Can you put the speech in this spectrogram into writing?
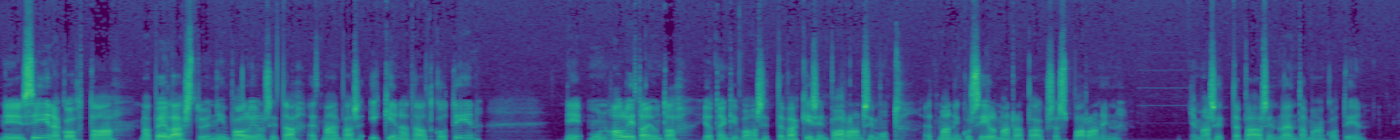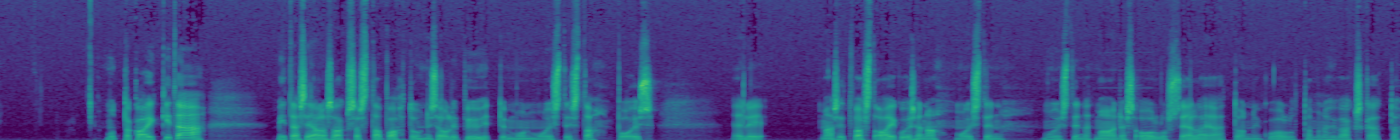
Niin siinä kohtaa mä pelästyin niin paljon sitä, että mä en pääse ikinä täältä kotiin – niin mun alitajunta jotenkin vaan sitten väkisin paransi mut, että mä niin kuin silmänräpäyksessä paranin. Ja mä sitten pääsin lentämään kotiin. Mutta kaikki tämä, mitä siellä Saksassa tapahtui, niin se oli pyyhitty mun muistista pois. Eli mä sitten vasta aikuisena muistin, muistin, että mä oon edes ollut siellä ja että on niin kuin ollut tämmöinen hyväksikäyttö.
